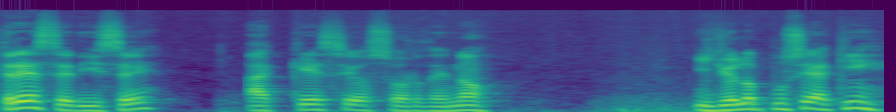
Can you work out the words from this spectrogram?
13 dice, ¿a qué se os ordenó? Y yo lo puse aquí,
